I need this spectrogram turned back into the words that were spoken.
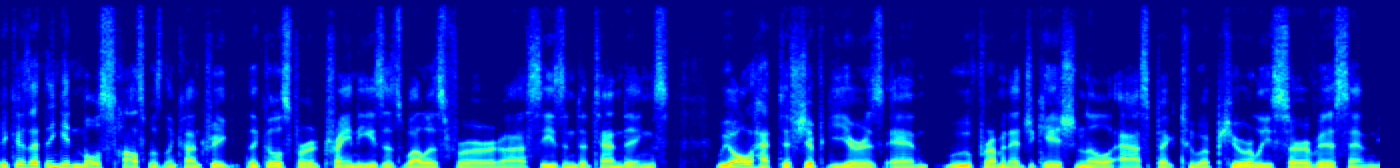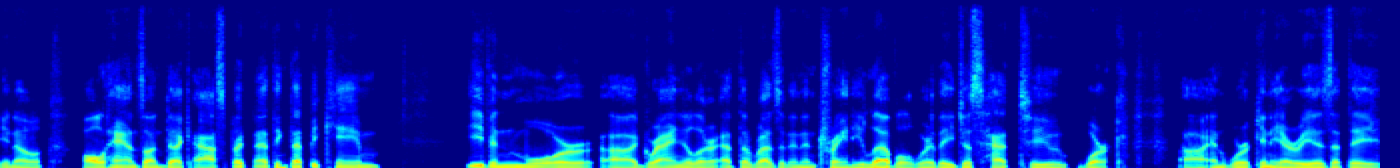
because I think in most hospitals in the country, that goes for trainees as well as for uh, seasoned attendings, we all had to shift gears and move from an educational aspect to a purely service and you know all hands on deck aspect. And I think that became even more uh, granular at the resident and trainee level, where they just had to work uh, and work in areas that they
